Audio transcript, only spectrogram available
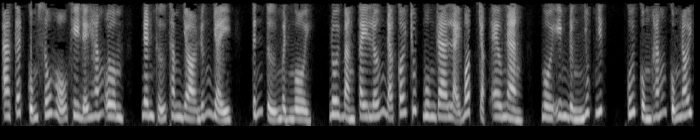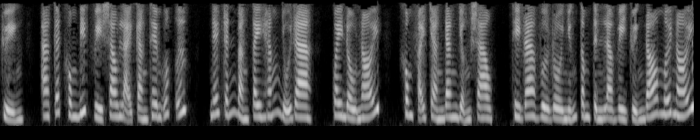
A Kết cũng xấu hổ khi để hắn ôm, nên thử thăm dò đứng dậy, tính tự mình ngồi, đôi bàn tay lớn đã có chút buông ra lại bóp chặt eo nàng, ngồi im đừng nhúc nhích, cuối cùng hắn cũng nói chuyện, A Kết không biết vì sao lại càng thêm ướt ướt, né tránh bàn tay hắn duỗi ra, quay đầu nói, không phải chàng đang giận sao, thì ra vừa rồi những tâm tình là vì chuyện đó mới nói,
